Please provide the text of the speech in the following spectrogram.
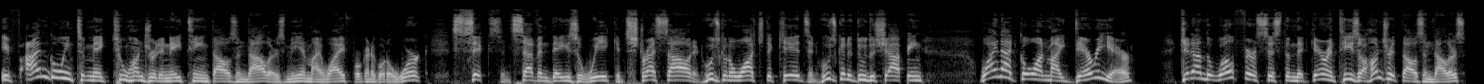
If I'm going to make $218,000, me and my wife, we're going to go to work six and seven days a week and stress out and who's going to watch the kids and who's going to do the shopping. Why not go on my derriere, get on the welfare system that guarantees $100,000,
